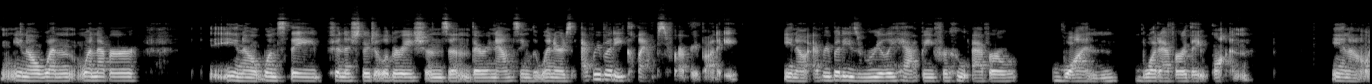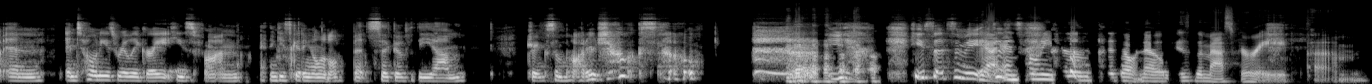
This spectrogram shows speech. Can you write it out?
you know, when whenever you know, once they finish their deliberations and they're announcing the winners, everybody claps for everybody you know, everybody's really happy for whoever won whatever they won. you know, and and Tony's really great. He's fun. I think he's getting a little bit sick of the um, drink some water jokes though. yeah, he said to me, Yeah, and Tony, for those that don't know, is the masquerade. Um,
